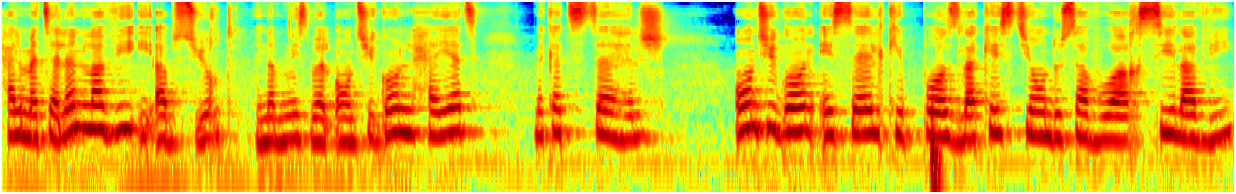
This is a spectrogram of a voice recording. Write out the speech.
بحال مثلا la vie est absurde هنا بالنسبة لأونتيغون الحياة ما كتستاهلش. Antigone est celle qui pose la question de savoir si la vie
